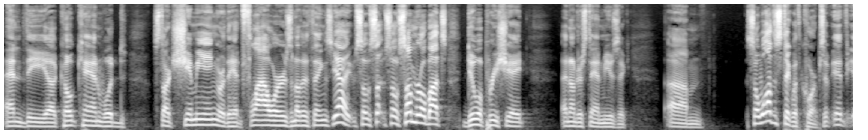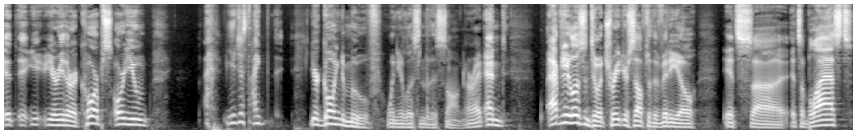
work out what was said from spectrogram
and the uh, Coke can would start shimmying, or they had flowers and other things. Yeah, so so, so some robots do appreciate and understand music. Um, so we'll just stick with corpse. If, if, if, you're either a corpse or you, you just I, you're going to move when you listen to this song. All right, and after you listen to it, treat yourself to the video. It's uh, it's a blast.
